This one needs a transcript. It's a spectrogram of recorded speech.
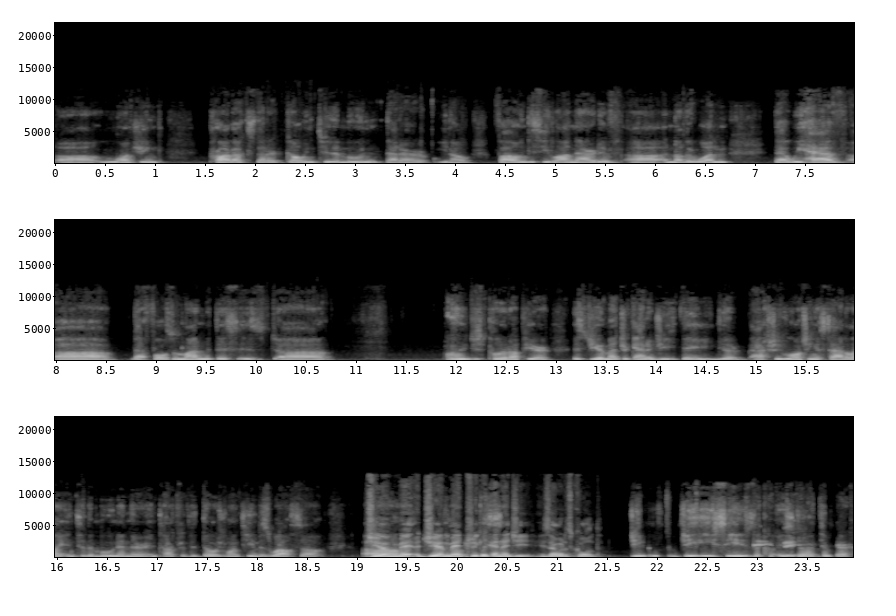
uh, launching products that are going to the moon that are you know following this Elon narrative. Uh, another one that we have uh, that falls in line with this is uh, let me just pull it up here. Is Geometric Energy. They they're actually launching a satellite into the moon, and they're in touch with the Doge One team as well. So um, Geometric you know, Energy is that what it's called? G- GEC is the is the ticker.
